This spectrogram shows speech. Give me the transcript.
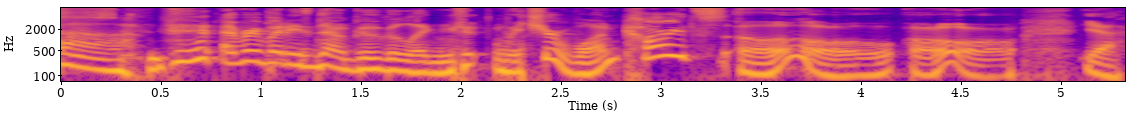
uh, Everybody's now Googling Witcher 1 cards? Oh, oh. Yeah.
